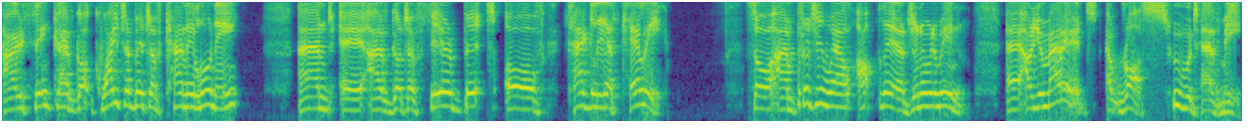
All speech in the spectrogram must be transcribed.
I think I've got quite a bit of cannelloni and uh, I've got a fair bit of tagliatelle. So I'm pretty well up there. Do you know what I mean? Uh, are you married? Uh, Ross, who would have me?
